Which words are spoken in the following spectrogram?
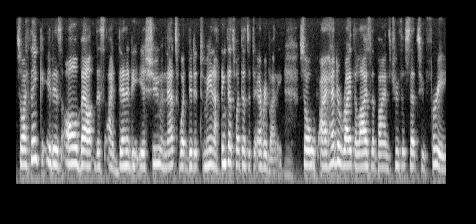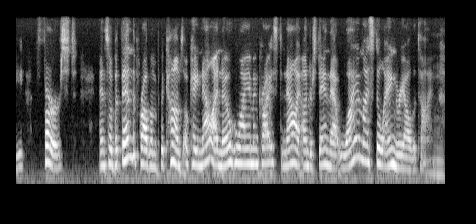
So I think it is all about this identity issue, and that's what did it to me. And I think that's what does it to everybody. Mm. So I had to write The Lies That Bind, The Truth That Sets You Free first and so, but then the problem becomes okay, now I know who I am in Christ. Now I understand that. Why am I still angry all the time? Mm.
